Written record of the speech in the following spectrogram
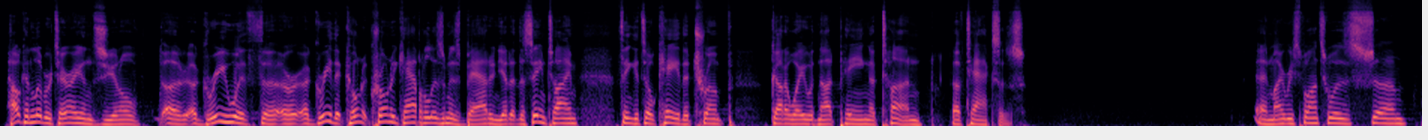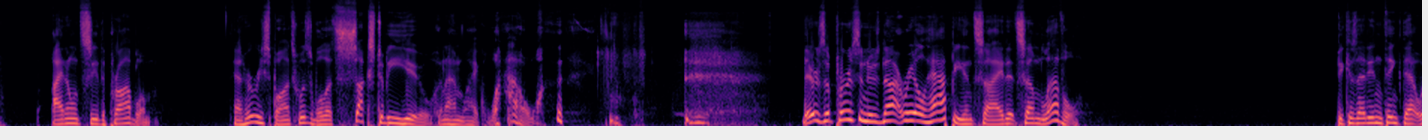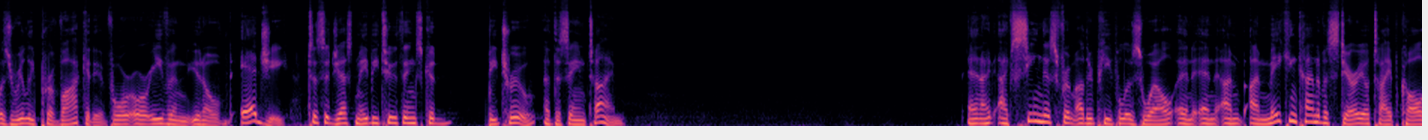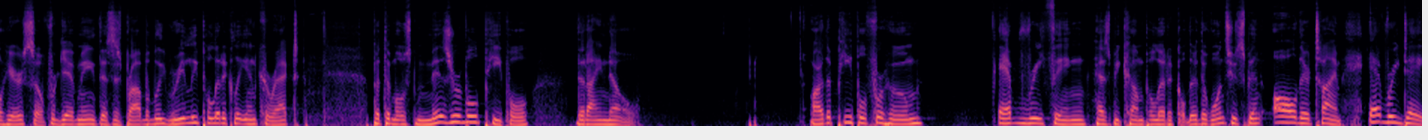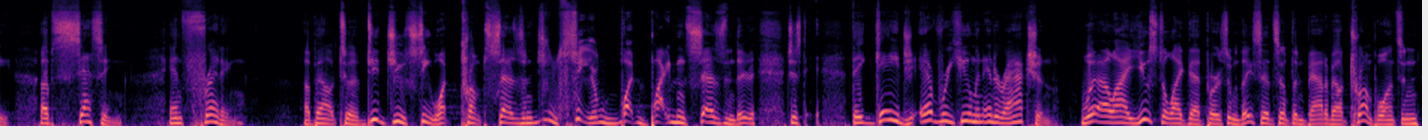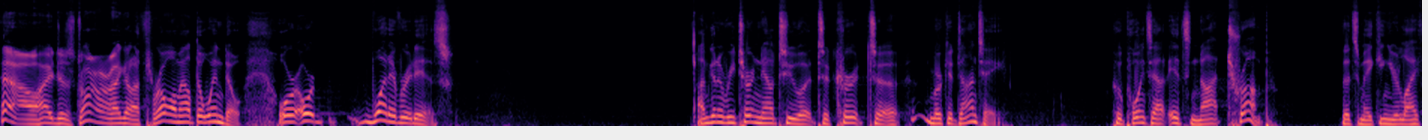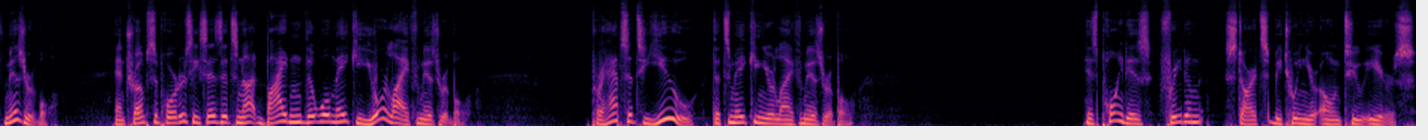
how can libertarians, you know, uh, agree with uh, or agree that crony capitalism is bad, and yet at the same time think it's okay that Trump got away with not paying a ton of taxes? And my response was, um, I don't see the problem. And her response was, well, it sucks to be you. And I'm like, wow. There's a person who's not real happy inside at some level because I didn't think that was really provocative or, or even, you know, edgy to suggest maybe two things could be true at the same time. And I, have seen this from other people as well, and, and I'm, I'm making kind of a stereotype call here, so forgive me. This is probably really politically incorrect. But the most miserable people that I know are the people for whom everything has become political. They're the ones who spend all their time every day obsessing and fretting about uh, did you see what Trump says and did you see what Biden says and just they gauge every human interaction. Well, I used to like that person, but they said something bad about Trump once, and now I just oh, I gotta throw him out the window, or or whatever it is. I'm going to return now to uh, to Kurt uh, Mercadante who points out it's not Trump that's making your life miserable. And Trump supporters, he says it's not Biden that will make your life miserable. Perhaps it's you that's making your life miserable. His point is freedom starts between your own two ears.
